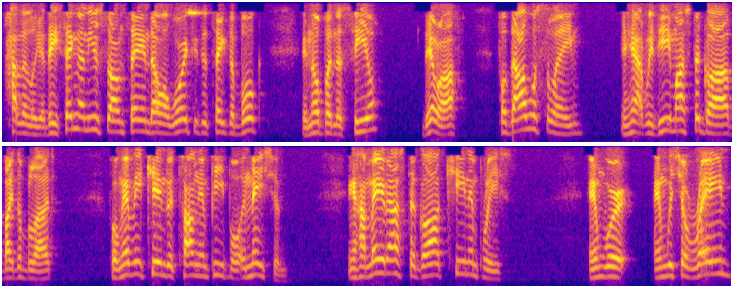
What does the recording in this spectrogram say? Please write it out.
Hallelujah. They sing a new song saying, Thou art worthy to take the book and open the seal thereof. For thou wast slain and hast redeemed us to God by the blood from every kindred, tongue, and people and nation, and have made us to God king and priest, and we're and we shall reign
